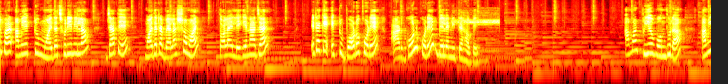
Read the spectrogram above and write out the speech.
এবার আমি একটু ময়দা ছড়িয়ে নিলাম, যাতে ময়দাটা বেলার সময় তলায় লেগে না যায়, এটাকে একটু বড় করে আর গোল করে বেলে নিতে হবে। আমার প্রিয় বন্ধুরা, আমি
